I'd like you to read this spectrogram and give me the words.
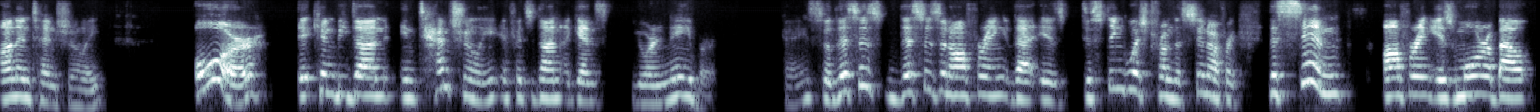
unintentionally, or it can be done intentionally if it's done against your neighbor. Okay, so this is this is an offering that is distinguished from the sin offering. The sin offering is more about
